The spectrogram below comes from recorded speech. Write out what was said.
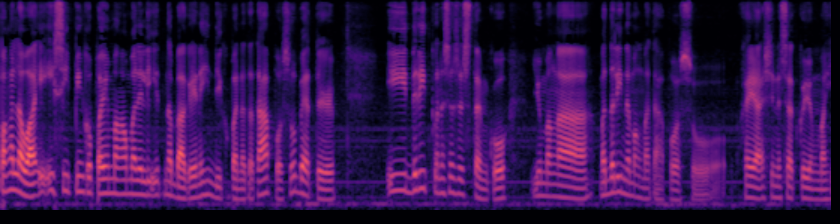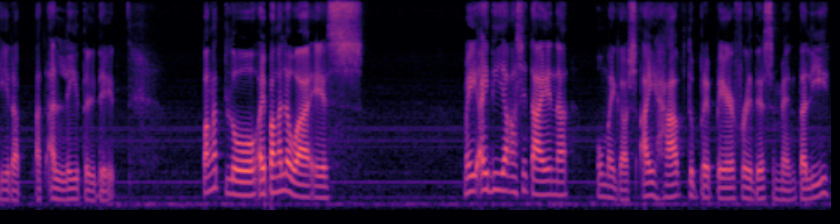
Pangalawa, iisipin ko pa yung mga maliliit na bagay na hindi ko pa natatapos. So better, i-delete ko na sa system ko yung mga madali namang matapos. So kaya sineset ko yung mahirap at a later date. Pangatlo, ay pangalawa is may idea kasi tayo na oh my gosh, I have to prepare for this mentally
